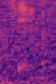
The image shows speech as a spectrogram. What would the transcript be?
Watching.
